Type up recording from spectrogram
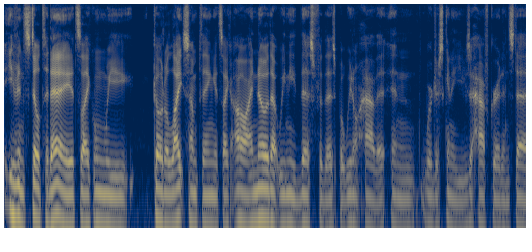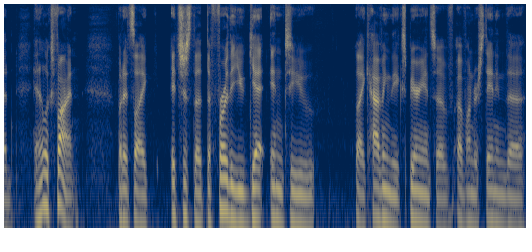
even still today, it's like when we go to light something, it's like, oh, I know that we need this for this, but we don't have it, and we're just going to use a half grid instead, and it looks fine. But it's like it's just the the further you get into like having the experience of of understanding the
